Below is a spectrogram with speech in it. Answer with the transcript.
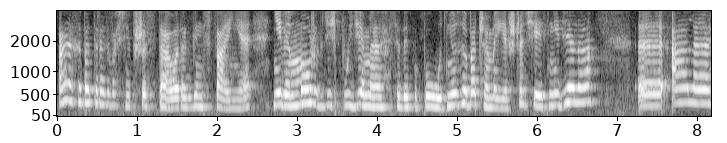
Ale chyba teraz właśnie przestało, tak więc fajnie. Nie wiem, może gdzieś pójdziemy sobie po południu, zobaczymy jeszcze. Dzisiaj jest niedziela, ale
